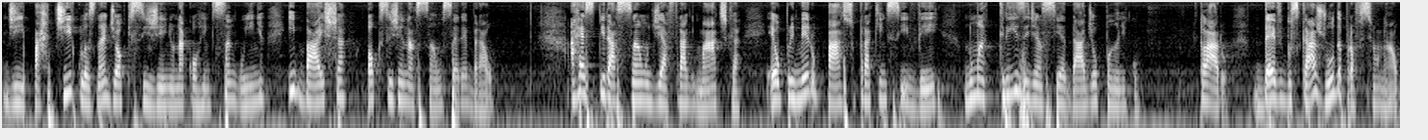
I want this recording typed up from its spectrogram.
de partículas né, de oxigênio na corrente sanguínea e baixa oxigenação cerebral. A respiração diafragmática é o primeiro passo para quem se vê numa crise de ansiedade ou pânico. Claro, deve buscar ajuda profissional.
